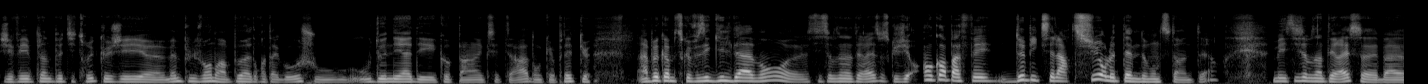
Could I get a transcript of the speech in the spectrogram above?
j'ai fait plein de petits trucs que j'ai même pu vendre un peu à droite à gauche ou, donner à des copains, etc. Donc peut-être que. Un peu comme ce que faisait Gilda avant, si ça vous intéresse. Parce que j'ai encore pas fait de pixel art sur le thème de Monster Hunter. Mais si ça vous intéresse, bah,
